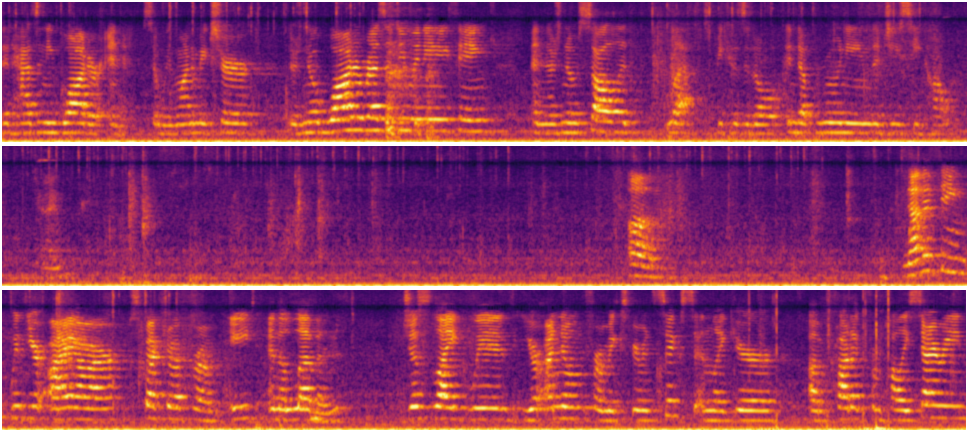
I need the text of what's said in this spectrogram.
that has any water in it. So we wanna make sure there's no water residue in anything, and there's no solid left, because it'll end up ruining the GC column, okay? Um, another thing with your IR spectra from 8 and 11, just like with your unknown from experiment 6 and like your um, product from polystyrene,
